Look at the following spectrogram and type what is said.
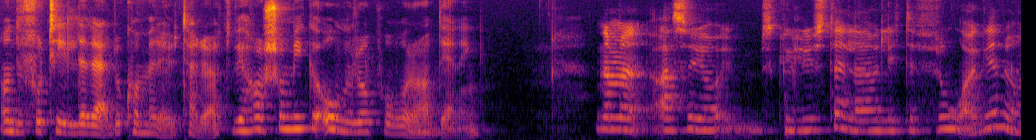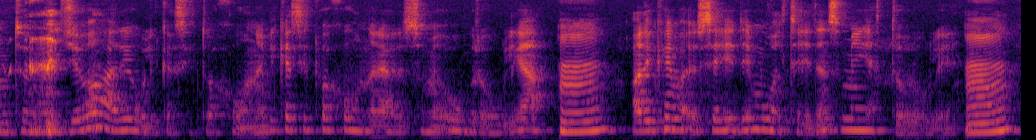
om du får till det där, du kommer ut här att vi har så mycket oro på vår avdelning. Nej, men, alltså, jag skulle ju ställa lite frågor runt hur man gör i olika situationer. Vilka situationer är det som är oroliga? Mm, Ja, det kan ju vara, säg det är måltiden som är jätteorolig. mm,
